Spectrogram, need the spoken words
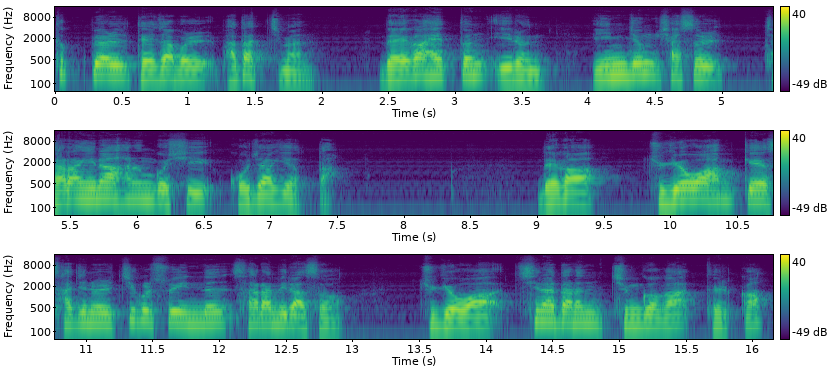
특별 대접을 받았지만, 내가 했던 일은 인증샷을 자랑이나 하는 것이 고작이었다. 내가 주교와 함께 사진을 찍을 수 있는 사람이라서 주교와 친하다는 증거가 될까?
